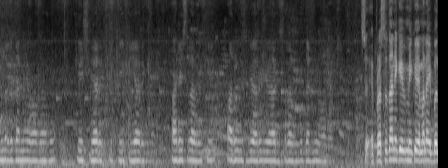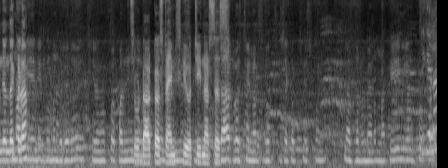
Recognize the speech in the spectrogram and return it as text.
అందరికి ధన్యవాదాలు. కేసీఆర్కి కేటీఆర్కి హరీష్ రావుకి హరీష్ గారికి హరీష్ రావుకి ధన్యవాదాలు. సో ప్రస్తుతానికి మీకు ఏమైనా ఇబ్బంది ఉందా ఇక్కడ? సో డాక్టర్స్ టైమ్స్ కి వచ్చి నర్సెస్ డాక్టర్ వచ్చి నర్సులు వచ్చి చెకప్ చేసుకొని వెళ్తున్నారు మేడం నాకు ఏమి హెల్ప్ మీకు ఎలా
